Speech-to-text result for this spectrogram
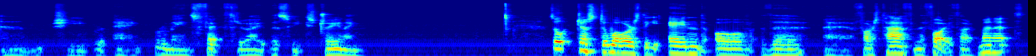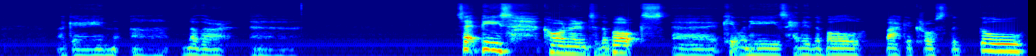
um, she uh, remains fit throughout this week's training. So just towards the end of the uh, first half, in the 43rd minute, again uh, another uh, set piece, corner into the box. Uh, Caitlin Hayes headed the ball back across the goal,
